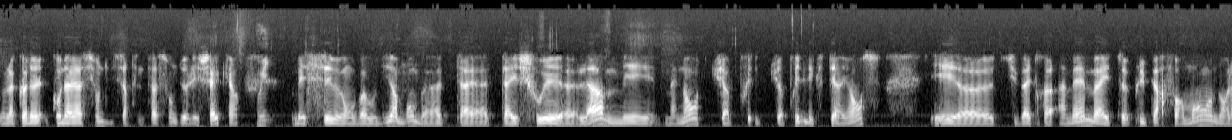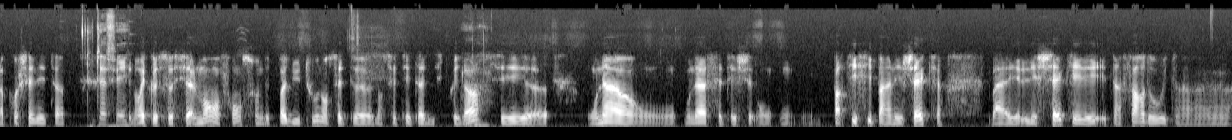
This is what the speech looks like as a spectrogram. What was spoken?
dans la conda- condamnation d'une certaine façon de l'échec. hein. Oui. Mais c'est, on va vous dire, bon, bah, t'as, as échoué euh, là, mais maintenant, tu as pris, tu as pris de l'expérience et euh, tu vas être à même à être plus performant dans la prochaine étape. Tout à fait. C'est vrai que socialement, en France, on n'est pas du tout dans cette dans cet état d'esprit-là. C'est euh, on a on, on a cet échec, on, on participe à un échec. Bah, l'échec est, est un fardeau. Est un,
